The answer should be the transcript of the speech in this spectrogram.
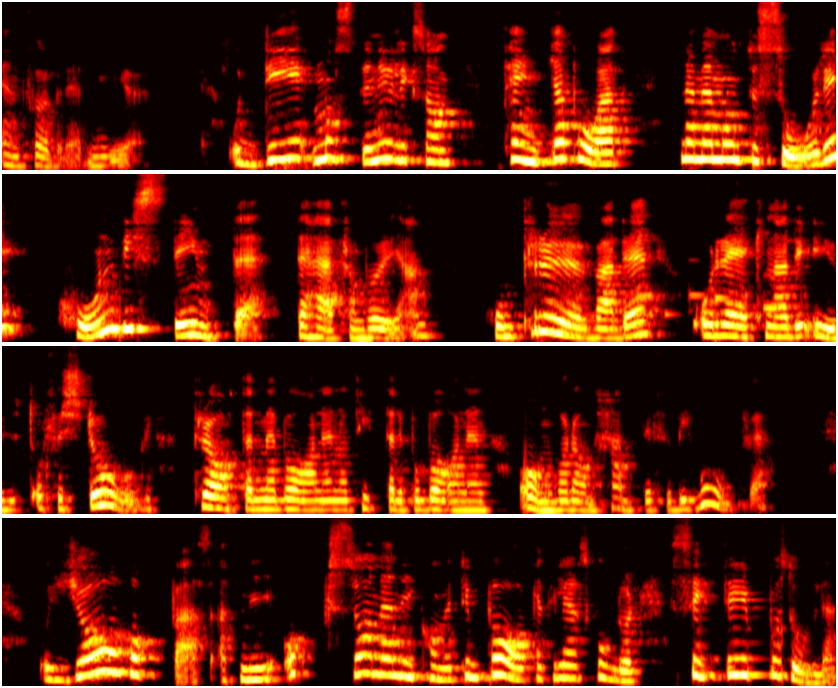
en förberedd miljö. Och det måste ni liksom tänka på att nej men Montessori, hon visste inte det här från början. Hon prövade och räknade ut och förstod, pratade med barnen och tittade på barnen om vad de hade för behov. Och jag hoppas att ni också när ni kommer tillbaka till era skolor sätter er på stolen,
